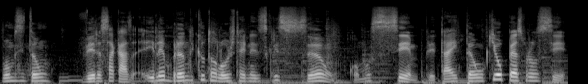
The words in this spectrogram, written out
Vamos então ver essa casa. E lembrando que o download está aí na descrição, como sempre, tá? Então o que eu peço pra você?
